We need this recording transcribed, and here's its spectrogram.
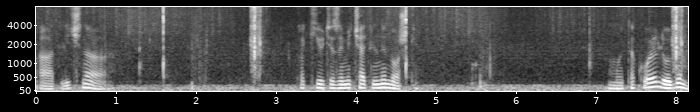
А, отлично. Какие у тебя замечательные ножки. Мы такое любим.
